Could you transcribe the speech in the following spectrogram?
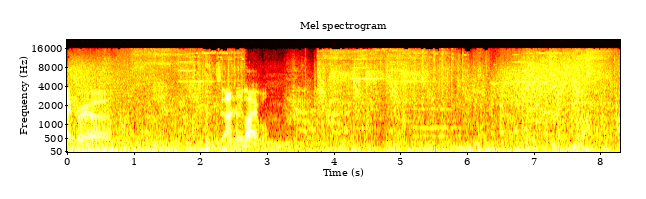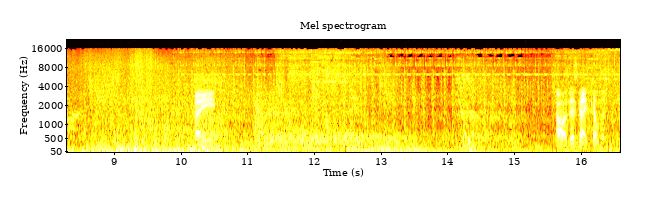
Viper uh, is unreliable. I. Oh, this guy killed him.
